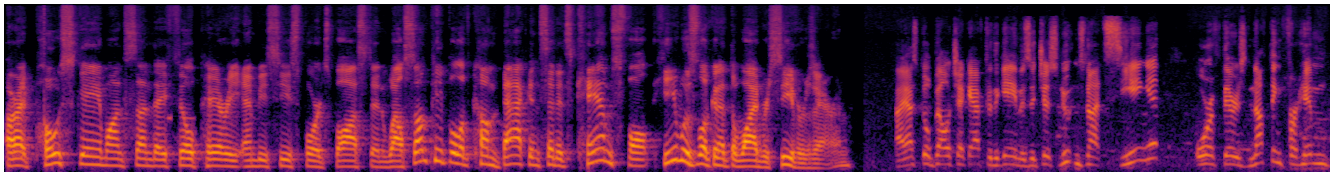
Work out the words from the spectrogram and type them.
All right, post game on Sunday, Phil Perry, NBC Sports Boston. While some people have come back and said it's Cam's fault, he was looking at the wide receivers, Aaron. I asked Bill Belichick after the game, is it just Newton's not seeing it, or if there's nothing for him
